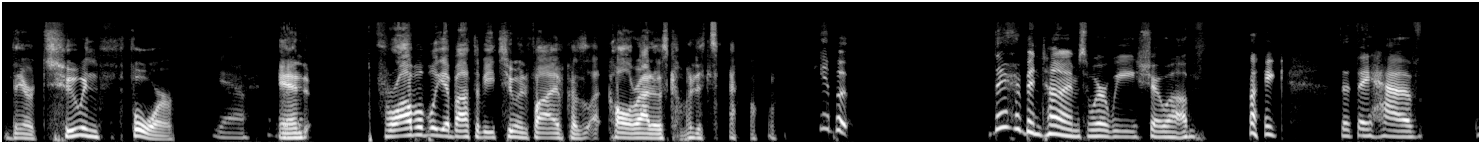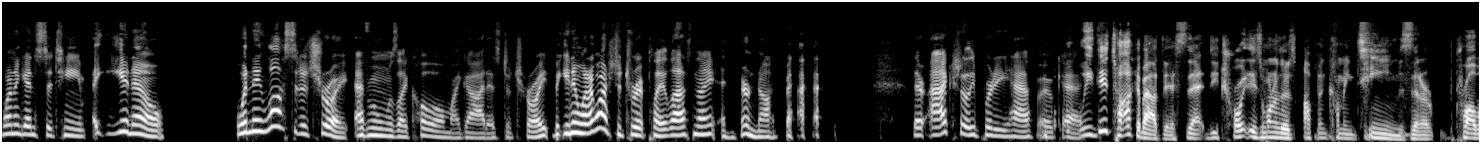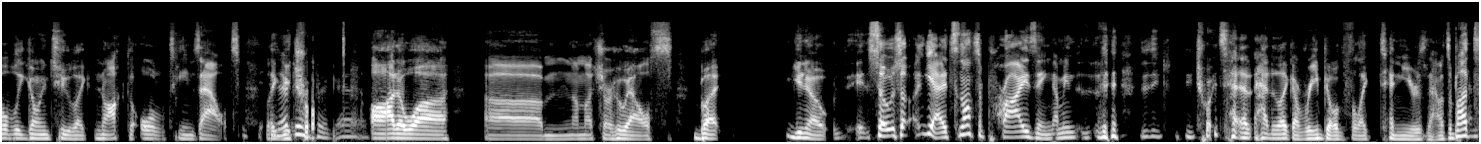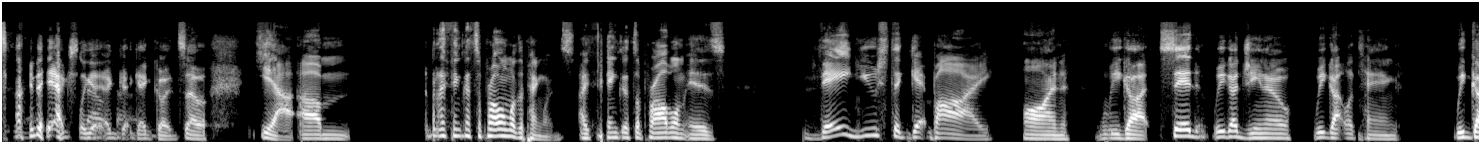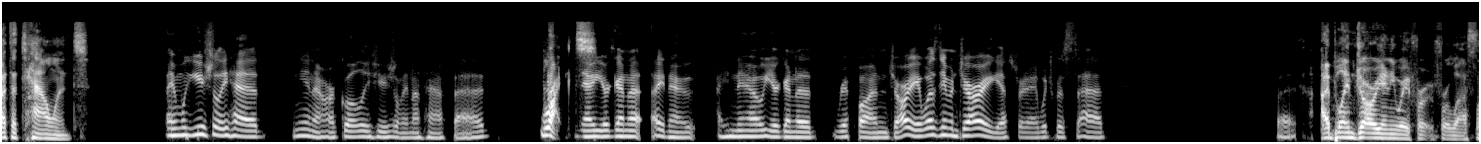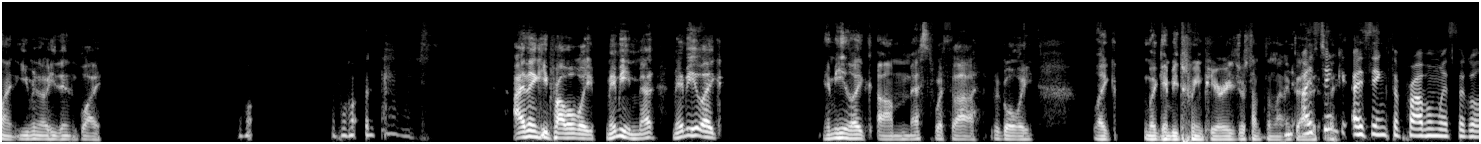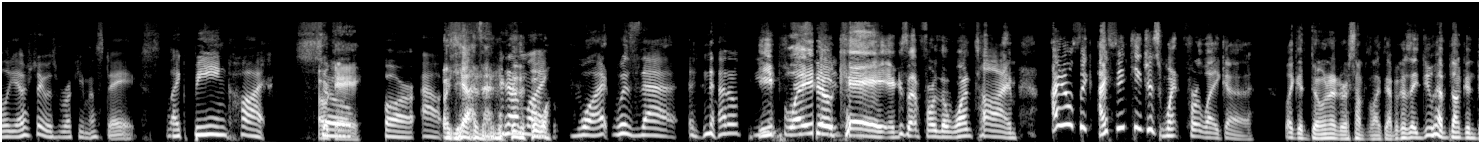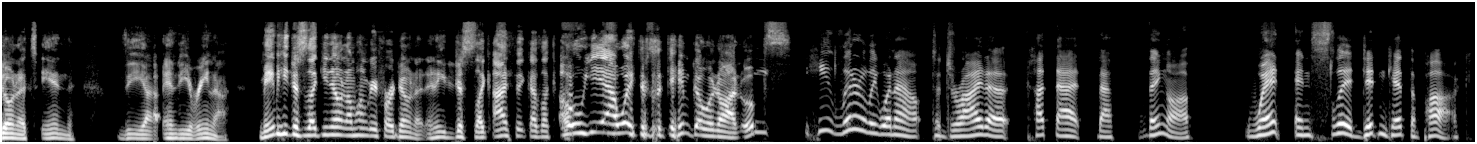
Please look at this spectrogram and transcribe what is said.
they are two and four yeah. and probably about to be two and five because colorado is coming to town yeah, but there have been times where we show up like that they have won against a team. uh, You know, when they lost to Detroit, everyone was like, "Oh my god, it's Detroit." But you know what? I watched Detroit play last night, and they're not bad. They're actually pretty half okay. we did talk about this that detroit is one of those up and coming teams that are probably going to like knock the old teams out like They're Detroit. Ottawa. Um, I'm not sure who else, but you know, so so yeah, it's not surprising. I mean, the, the Detroit's had had like a rebuild for like ten years now. It's about time they actually get, get good. So yeah, um, but I think that's the problem with the Penguins. I think that's the problem is they used to get by on we got Sid, we got Gino, we got Letang, we got the talent. And we usually had, you know, our goalie's usually not half bad. Right. Now you're gonna, I know, I know you're gonna rip on Jarry. It wasn't even Jarry yesterday, which was sad. But I blame Jarry anyway for for last night, even though he didn't play. well, I think he probably maybe he met maybe like maybe he like um messed with uh the goalie like like in between periods or something like that. I Like, think I think the problem with the goal yesterday was rookie mistakes, like being caught so Okay. far out. oh, yeah, that, And I'm like, what was that? And I don't. he you- played okay except for the one time. I don't think I think he just went for like a like a donut or something like that because they do have Dunkin' Donuts in the uh, in the arena. Maybe he just like you know what I'm hungry for a donut and he just like I think I was like oh yeah wait there's a game going on oops he literally went out to try to cut that that thing off, went and slid, didn't get the puck.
